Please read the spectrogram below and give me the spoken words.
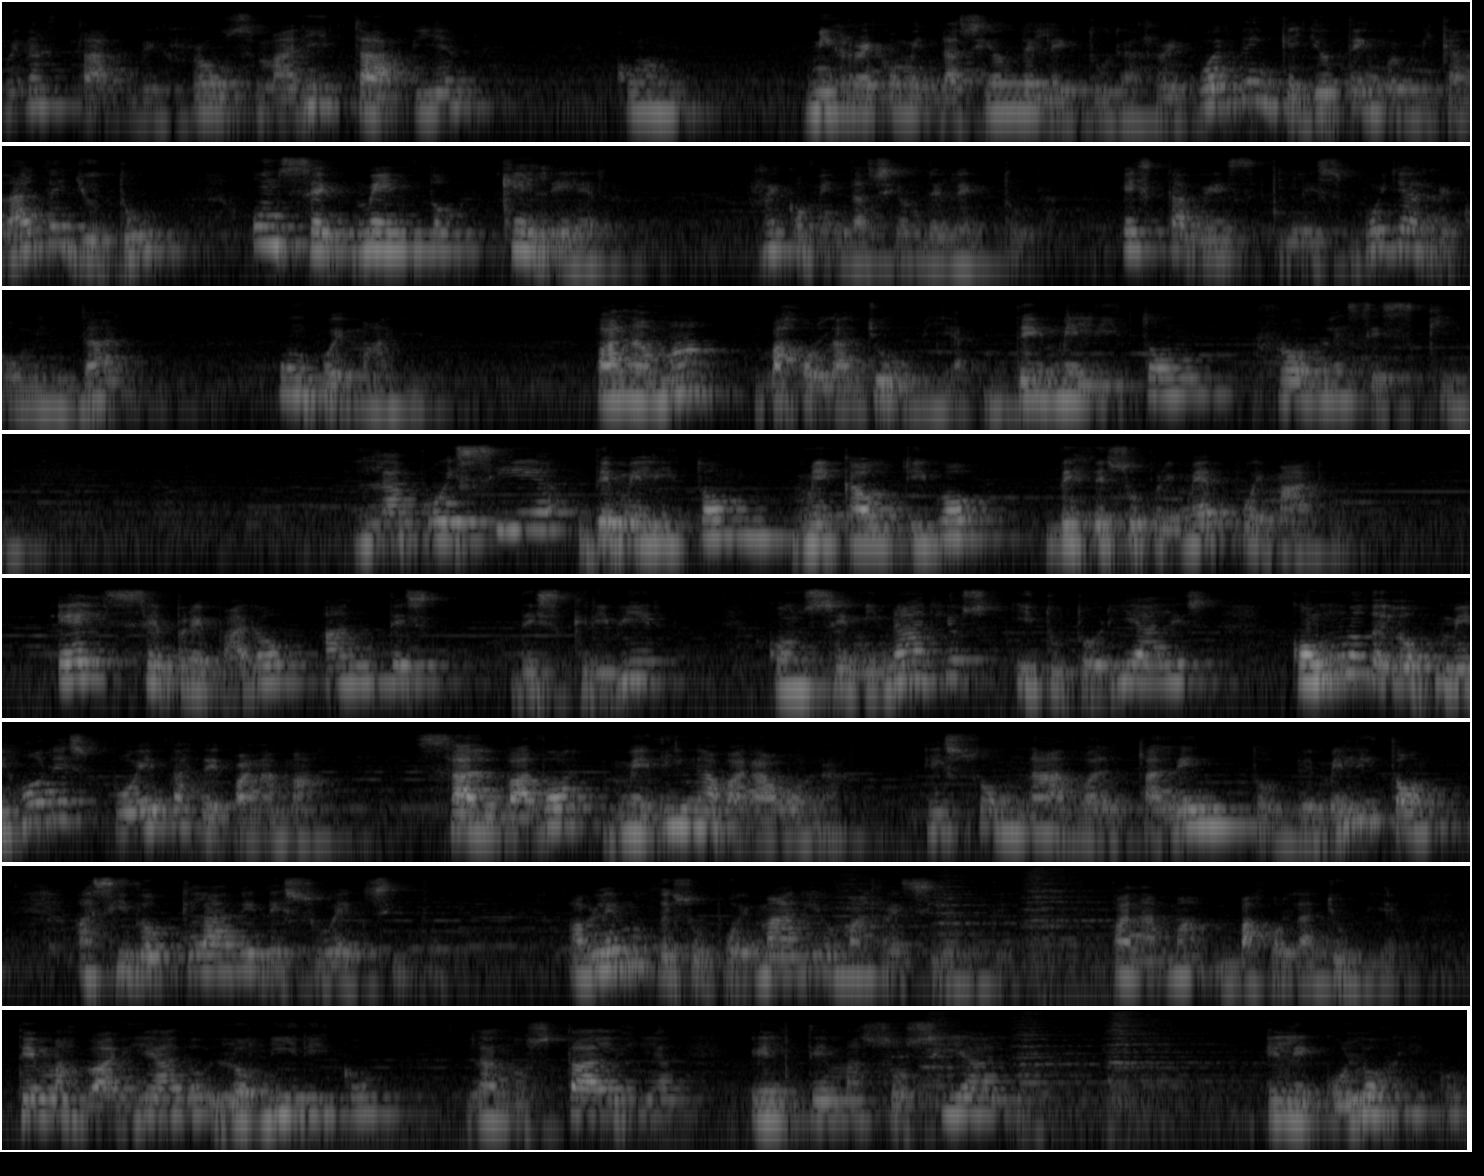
Buenas tardes, Rosemary Tapia con mi recomendación de lectura. Recuerden que yo tengo en mi canal de YouTube un segmento que leer, recomendación de lectura. Esta vez les voy a recomendar un poemario, Panamá bajo la lluvia, de Melitón Robles Esquina. La poesía de Melitón me cautivó desde su primer poemario él se preparó antes de escribir con seminarios y tutoriales con uno de los mejores poetas de Panamá, Salvador Medina Barahona. Eso unado al talento de Melitón ha sido clave de su éxito. Hablemos de su poemario más reciente, Panamá bajo la lluvia. Temas variados, lo lírico, la nostalgia, el tema social, el ecológico,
